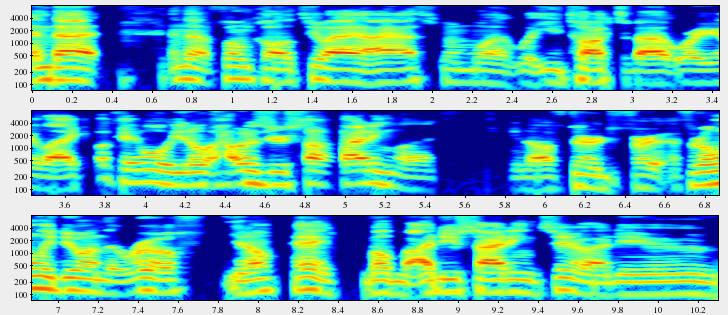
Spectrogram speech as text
in that in that phone call too, I, I asked them what what you talked about, where you're like, okay, well, you know, how does your siding look? You know, if they're for, if they're only doing the roof, you know, hey, well, I do siding too. I do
